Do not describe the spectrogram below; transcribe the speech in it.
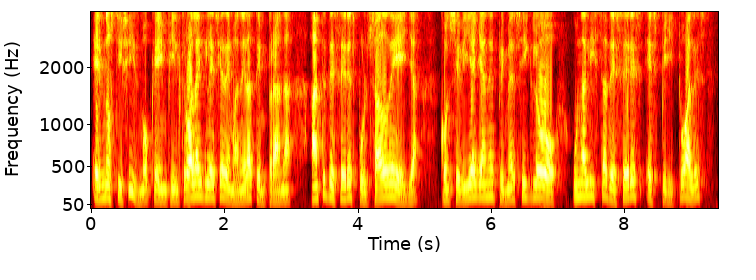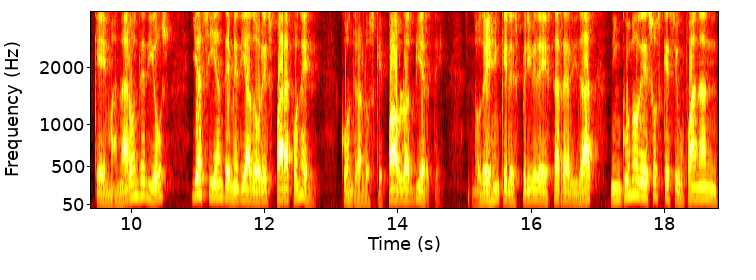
El gnosticismo, que infiltró a la Iglesia de manera temprana antes de ser expulsado de ella, concebía ya en el primer siglo una lista de seres espirituales que emanaron de Dios y hacían de mediadores para con él, contra los que Pablo advierte, no dejen que les prive de esta realidad ninguno de esos que se ufanan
